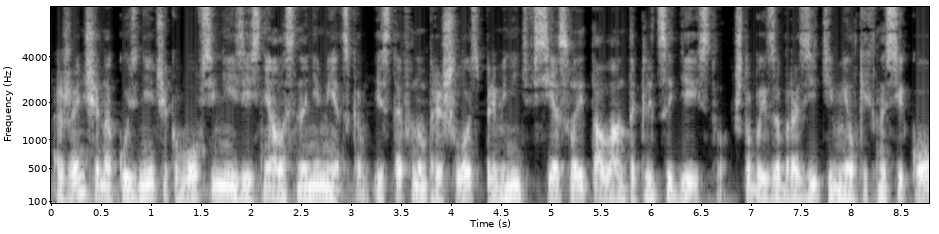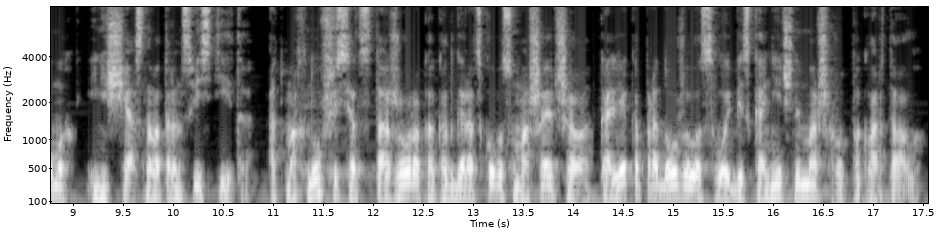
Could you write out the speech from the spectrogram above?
Женщина-кузнечик вовсе не изъяснялась на немецком, и Стефану пришлось применить все свои таланты к лицедейству, чтобы изобразить и мелких насекомых, и несчастного трансвестита. Отмахнувшись от стажера, как от городского сумасшедшего, коллега продолжила свой бесконечный маршрут по кварталу.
